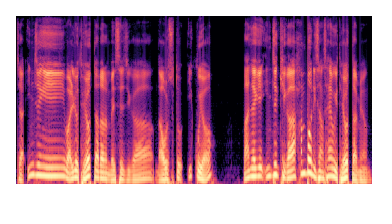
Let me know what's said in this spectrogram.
자 인증이 완료되었다라는 메시지가 나올 수도 있고요. 만약에 인증키가 한 번 이상 사용이 되었다면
